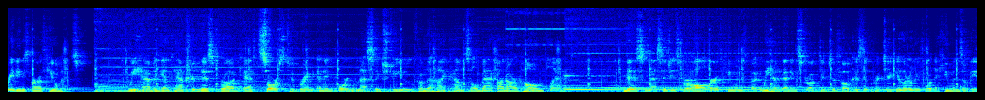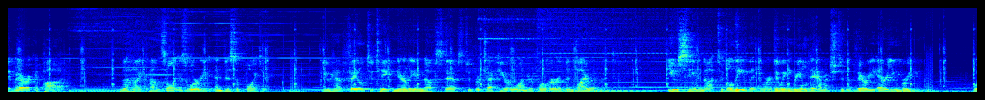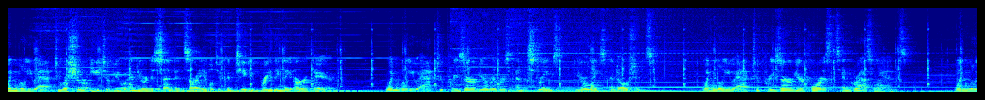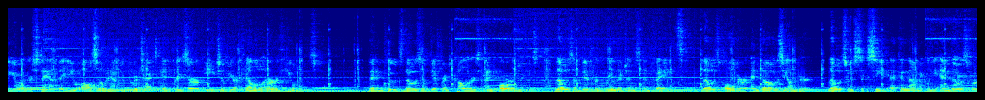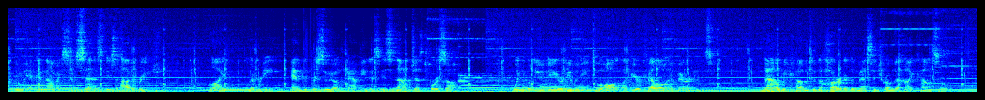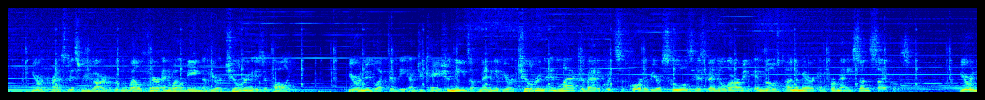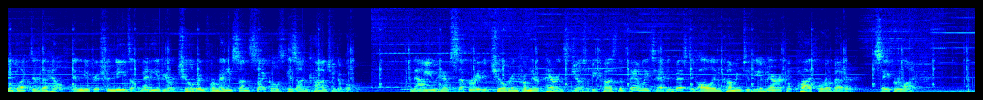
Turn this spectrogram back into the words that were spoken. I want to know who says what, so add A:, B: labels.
A: Greetings, Earth humans. We have again captured this broadcast source to bring an important message to you from the High Council back on our home planet. This message is for all Earth humans, but we have been instructed to focus it particularly for the humans of the America Pod. The High Council is worried and disappointed. You have failed to take nearly enough steps to protect your wonderful Earth environment. You seem not to believe that you are doing real damage to the very air you breathe. When will you act to assure each of you and your descendants are able to continue breathing the earth air? When will you act to preserve your rivers and streams, your lakes and oceans? When will you act to preserve your forests and grasslands? When will you understand that you also have to protect and preserve each of your fellow Earth humans? That includes those of different colors and origins, those of different religions and faiths, those older and those younger, those who succeed economically and those for whom economic success is out of reach. Life, liberty, and the pursuit of happiness is not just for some. When will you do your duty to all of your fellow Americans? Now we come to the heart of the message from the High Council. Your crass disregard for the welfare and well-being of your children is appalling. Your neglect of the education needs of many of your children and lack of adequate support of your schools has been alarming and most un-American for many sun cycles. Your neglect of the health and nutrition needs of many of your children for many sun cycles is unconscionable. Now you have separated children from their parents just because the families have invested all in coming to the America Pod for a better, safer life.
